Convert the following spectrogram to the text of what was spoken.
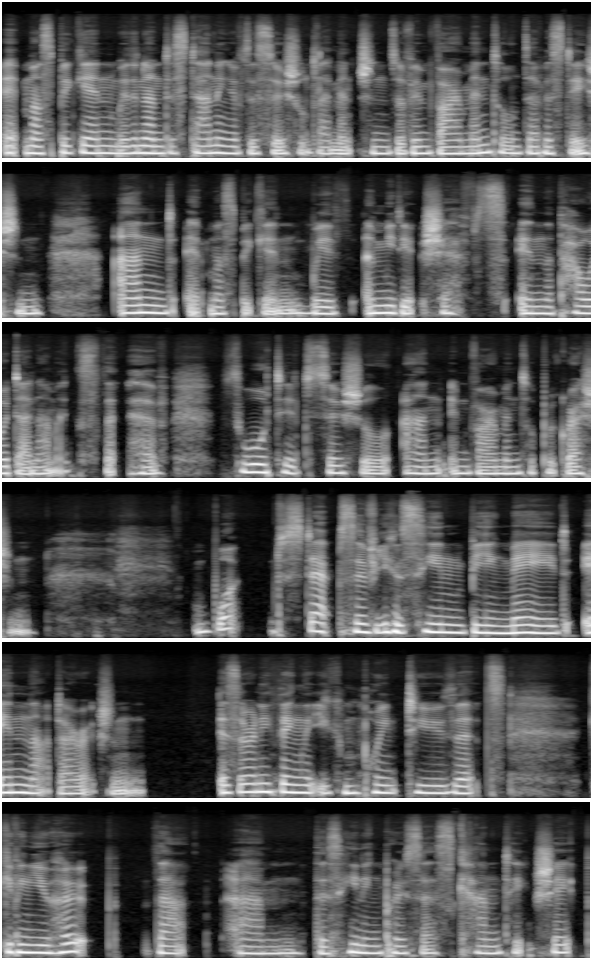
It must begin with an understanding of the social dimensions of environmental devastation, and it must begin with immediate shifts in the power dynamics that have thwarted social and environmental progression. What steps have you seen being made in that direction? Is there anything that you can point to that's giving you hope that um, this healing process can take shape?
